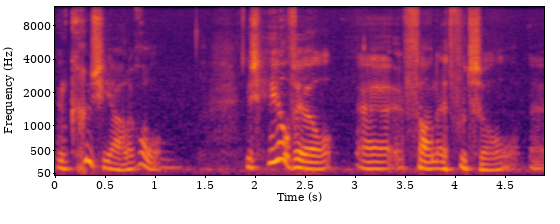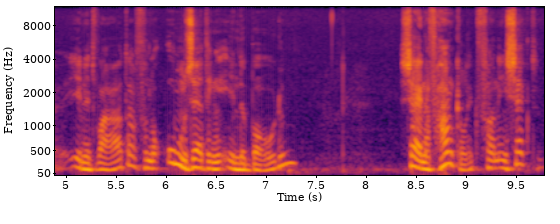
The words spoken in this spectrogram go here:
een cruciale rol. Dus heel veel eh, van het voedsel eh, in het water, van de omzettingen in de bodem, zijn afhankelijk van insecten.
